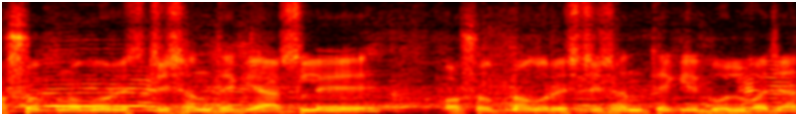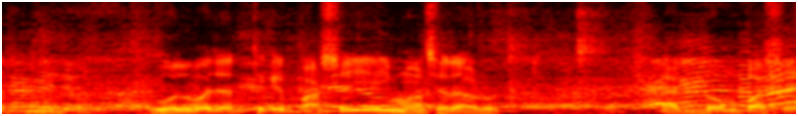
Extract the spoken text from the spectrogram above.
অশোকনগর স্টেশন থেকে আসলে অশোকনগর স্টেশন থেকে গোলবাজার গোলবাজার থেকে পাশেই এই মাছের আড়ত। একদম পাশে।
